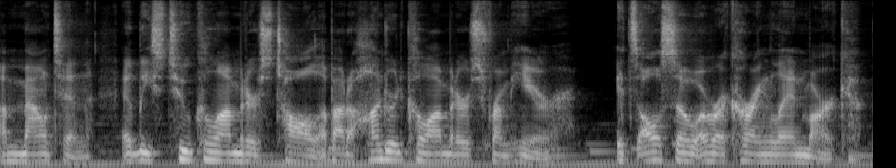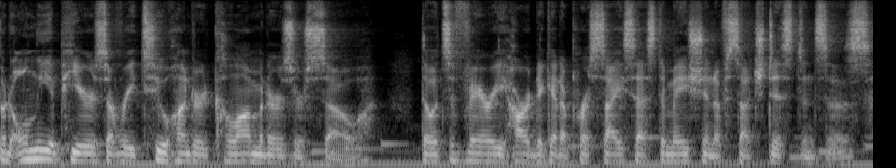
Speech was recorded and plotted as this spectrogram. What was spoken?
A mountain, at least 2 kilometers tall, about 100 kilometers from here. It's also a recurring landmark, but only appears every 200 kilometers or so, though it's very hard to get a precise estimation of such distances.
